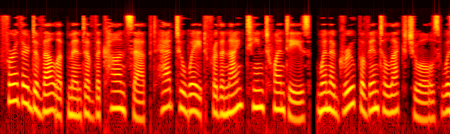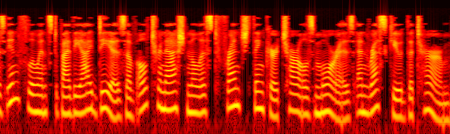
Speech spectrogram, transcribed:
Further development of the concept had to wait for the 1920s, when a group of intellectuals was influenced by the ideas of ultranationalist French thinker Charles Maurras and rescued the term.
